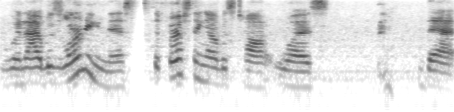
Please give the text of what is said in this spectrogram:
when I was learning this, the first thing I was taught was that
